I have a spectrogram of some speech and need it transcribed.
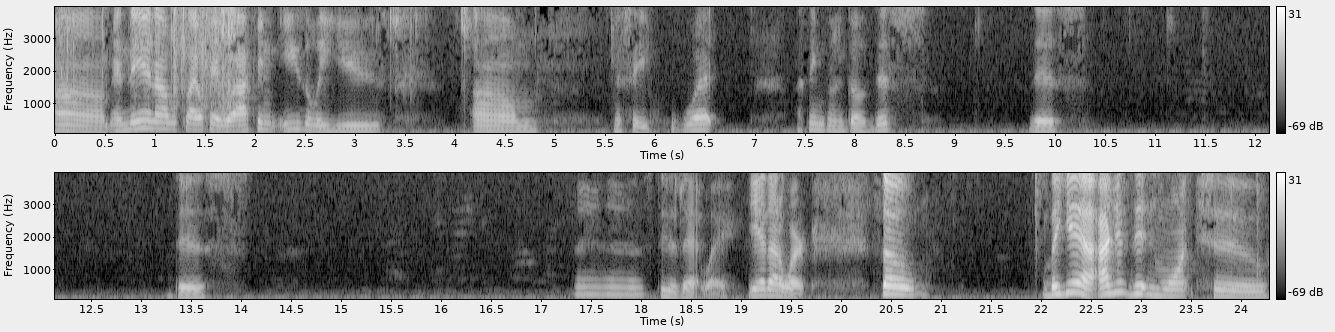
um, and then I was like, okay, well, I can easily use, um, let's see, what, I think going to go this, this, this, let's do it that way. Yeah, that'll work. So, but yeah, I just didn't want to,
